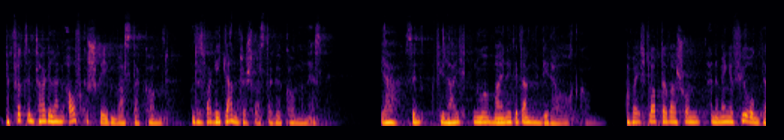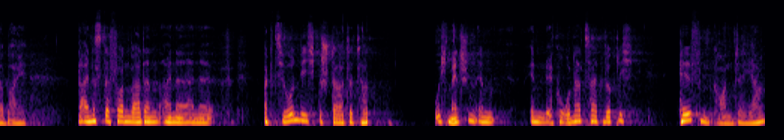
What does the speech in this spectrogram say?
Ich habe 14 Tage lang aufgeschrieben, was da kommt. Und es war gigantisch, was da gekommen ist. Ja, sind vielleicht nur meine Gedanken, die da hochkommen. Aber ich glaube, da war schon eine Menge Führung dabei. Und eines davon war dann eine, eine Aktion, die ich gestartet habe, wo ich Menschen im, in der Corona-Zeit wirklich helfen konnte. Ja?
